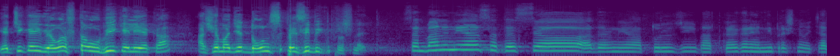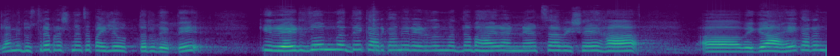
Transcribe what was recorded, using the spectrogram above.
याची काही व्यवस्था उभी केली आहे का? असे माझे दोन स्पेसिफिक प्रश्न आहेत. सन्माननीय सदस्य आदरणीय अतुलजी भातकळकर यांनी प्रश्न विचारला. मी दुसऱ्या प्रश्नाचं पहिले उत्तर देते की रेड झोनमध्ये कारखाने रेड झोनमधनं बाहेर आणण्याचा विषय हा वेगळा आहे. कारण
